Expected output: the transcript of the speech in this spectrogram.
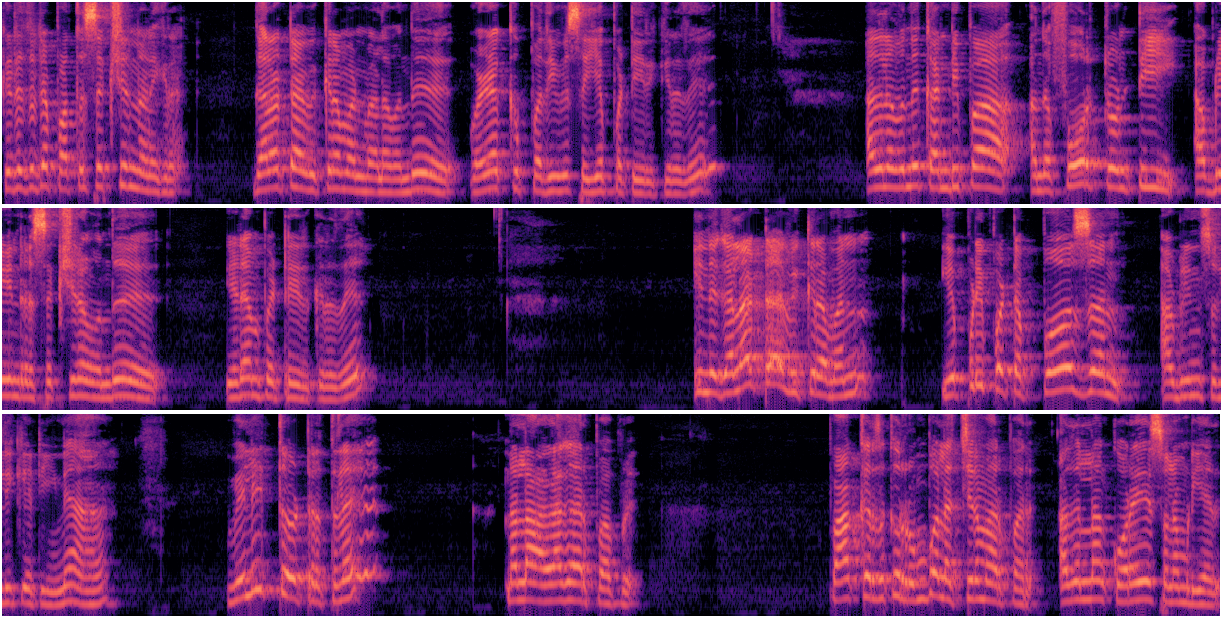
கிட்டத்தட்ட பத்து செக்ஷன் நினைக்கிறேன். கலாட்டா விக்ரமன் மேலே வந்து வழக்கு பதிவு செய்யப்பட்டிருக்கிறது. அதில் வந்து கண்டிப்பாக அந்த ஃபோர் டுவெண்ட்டி அப்படின்ற செக்ஷனை வந்து இடம்பெற்று இருக்கிறது இந்த கலாட்டா விக்ரமன் எப்படிப்பட்ட பர்சன் அப்படின்னு சொல்லி கேட்டிங்கன்னா வெளித்தோற்றத்தில் நல்லா அழகாக இருப்பாப்பு பார்க்குறதுக்கு ரொம்ப லட்சணமாக இருப்பார். அதெல்லாம் குறைய சொல்ல முடியாது.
